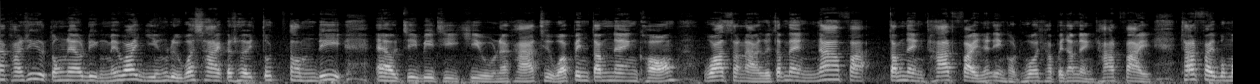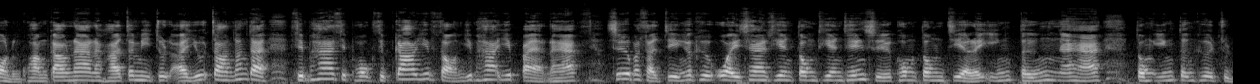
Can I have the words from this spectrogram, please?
นะคะ ที่อยู่ตรงแนวดิ่งไม่ว่าหญิงหรือว่าชายกระเทยตุ๊ดตอมดี้ LGBTQ นะคะ ถือว่าเป็นตำแหน่งของวาสนาหรือตำแหน่งหน้าฟ้า ตำแหน่งธาตุไฟนั่นเองขอโทษครับเป็นตำแหน่งธาตุไฟธาตุไฟบ่งบอกถึงความก้าวหน้านะคะ จะมีจุดอายุจรตั้งแต่ 15 16 19 22 25 28 นะฮะชื่อภาษาจีนก็คืออวยแช่เทียนตรงเทียนเท้งสือคงตรงเจียและอิงตึงนะฮะตรงอิงตึงคือจุด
